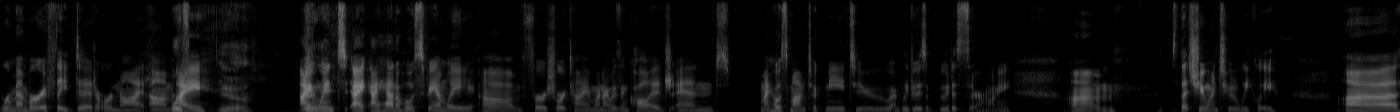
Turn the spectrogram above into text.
remember if they did or not. Um, Or if- I Yeah. I went. I, I had a host family um for a short time when I was in college, and my host mom took me to I believe it was a Buddhist ceremony, um, that she went to weekly. Uh,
